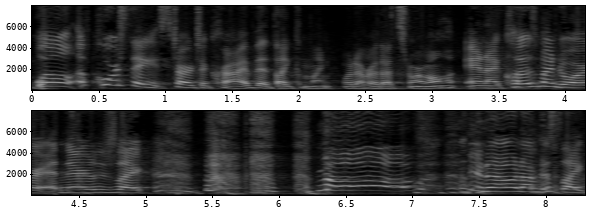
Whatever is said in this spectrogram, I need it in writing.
Well, of course they start to cry, but like, I'm like, whatever, that's normal. And I close my door and they're just like, Mom! You know, and I'm just like,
